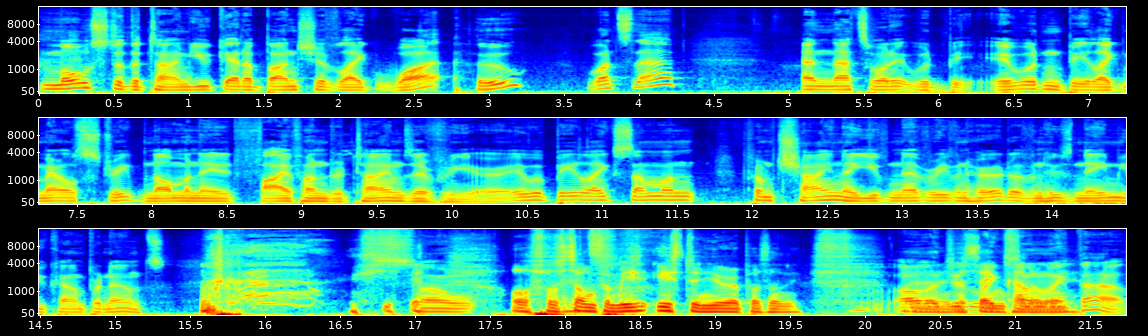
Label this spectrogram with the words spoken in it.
most of the time, you get a bunch of like, what, who, what's that? And that's what it would be. It wouldn't be like Meryl Streep nominated 500 times every year. It would be like someone from China you've never even heard of and whose name you can't pronounce. So, Or from someone from Eastern Europe or something. oh, Uh, just like something like that.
